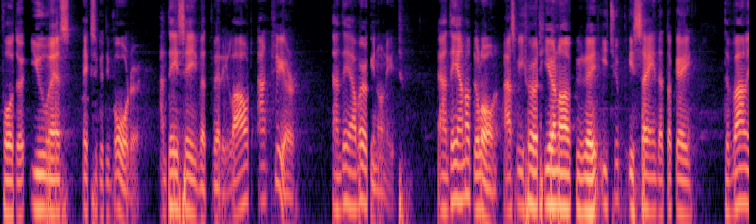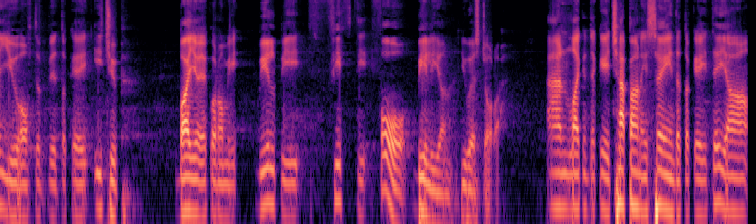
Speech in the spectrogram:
for the US executive order and they say that very loud and clear, and they are working on it. And they are not alone. As we heard here now, Egypt is saying that, okay, the value of the okay, Egypt bioeconomy will be 54 billion US dollar. And like okay, Japan is saying that okay, they are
